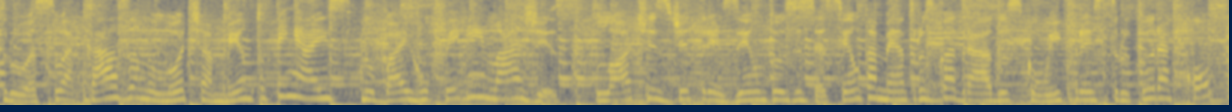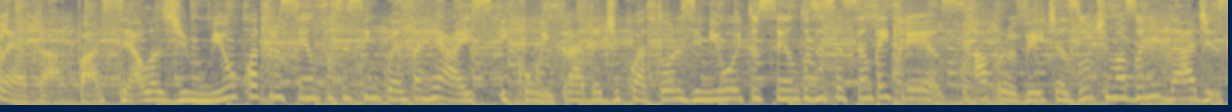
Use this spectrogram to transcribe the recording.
Construa sua casa no loteamento Pinhais, no bairro Pega em Lages. Lotes de 360 metros quadrados com infraestrutura completa. Parcelas de 1.450 reais e com entrada de 14.863. Aproveite as últimas unidades.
